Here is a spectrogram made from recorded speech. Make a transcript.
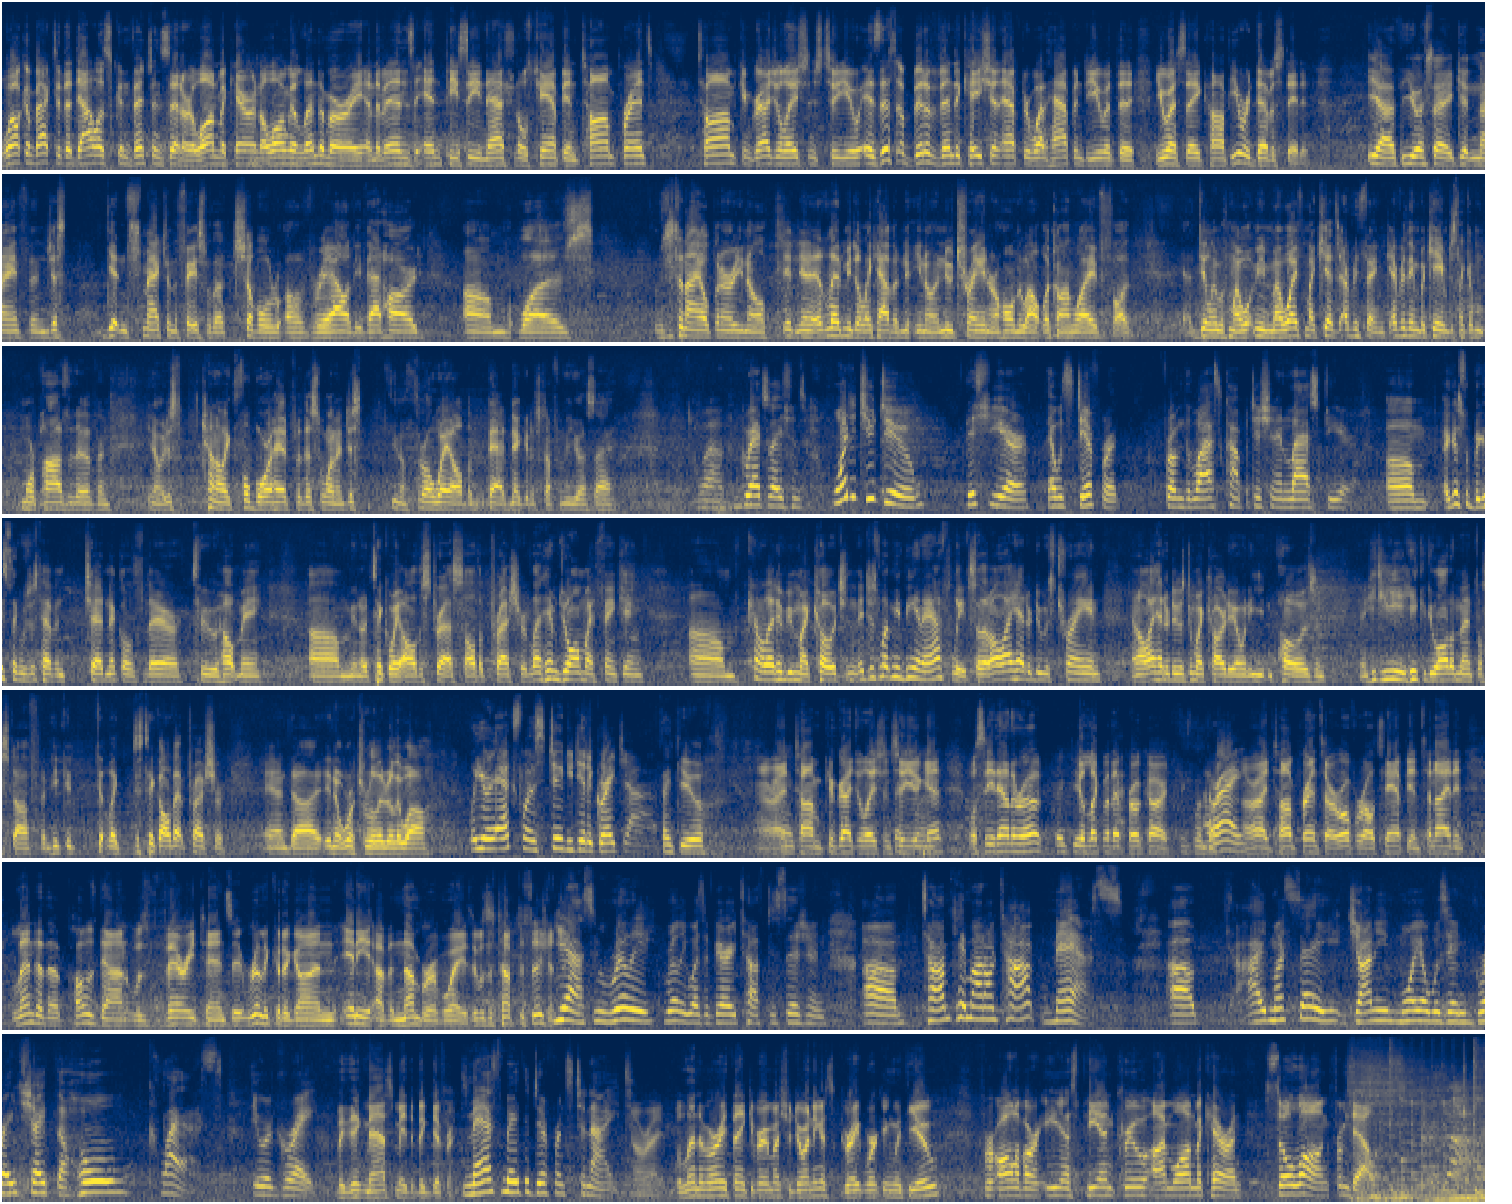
Welcome back to the Dallas Convention Center. Lon McEachern along with Linda Murray and the men's NPC Nationals champion Tom Prince. Tom, congratulations to you. Is this a bit of vindication after what happened to you at the USA comp? You were devastated. Yeah, at the USA getting ninth and just getting smacked in the face with a shovel of reality that hard um, was was just an eye opener. You know, it, it, led me to like have a you know a new train or a whole new outlook on life. Uh, dealing with my I mean, my wife, my kids, everything. Everything became just like a more positive and you know just kind of like full bore ahead for this one and just you know throw away all the bad negative stuff from the USA. Wow, congratulations. What did you do this year that was different from the last competition and last year? Um, I guess the biggest thing was just having Chad Nicholls there to help me, um, you know, take away all the stress, all the pressure, let him do all my thinking, um, kind of let him be my coach, and it just let me be an athlete so that all I had to do was train, and all I had to do was do my cardio and eat and pose, and you know, he, he, he, could do all the mental stuff, and he could like just take all that pressure, and, uh, and it worked really, really well. Well, you're an excellent student. You did a great job. Thank you. All right, Thanks. Tom, congratulations Thanks, to you again. We'll see you down the road. Thank you. Good luck with that pro card. All right. All right, Tom Prince, our overall champion tonight. And Linda, the pose down was very tense. It really could have gone any of a number of ways. It was a tough decision. Yes, it really, really was a very tough decision. Um, Tom came out on top, mass. Uh, I must say, Johnny Moya was in great shape the whole class. They were great. But you think mass made the big difference? Mass made the difference tonight. All right. Well, Linda Murray, thank you very much for joining us. Great working with you. For all of our ESPN crew, I'm Lon McEachern. So long from Dallas.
